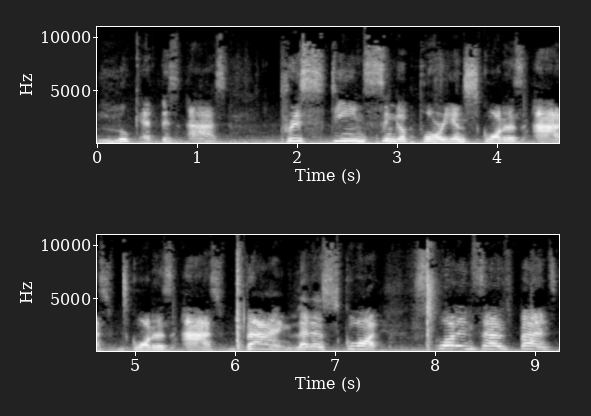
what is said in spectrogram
Look at this ass pristine Singaporean squatter's ass, squatter's ass, bang, let us squat, squat in Sam's pants.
